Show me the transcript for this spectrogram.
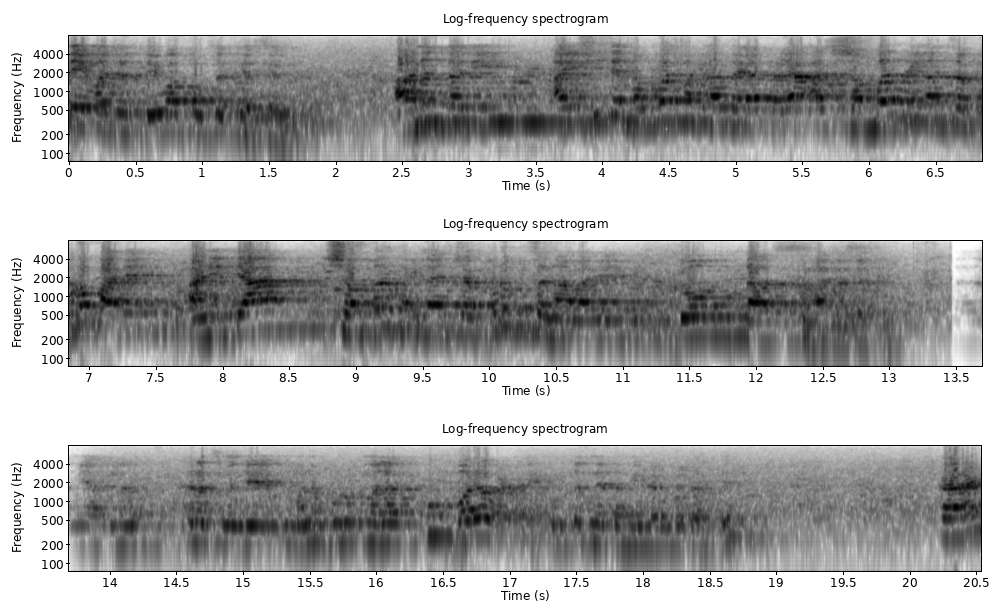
ते माझ्या देवाभाऊसाठी असेल. आनंदाने ऐंशी ते नव्वद महिला तयार झाल्या. आज शंभर महिलांचा ग्रुप आहे आणि त्या शंभर महिलांच्या ग्रुपचं नाव आहे दोन तास समाजासाठी. मी आपलं खरंच म्हणजे मनपूर्वक मला खूप बरं वाटते कृतज्ञता मी व्यक्त करते. कारण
